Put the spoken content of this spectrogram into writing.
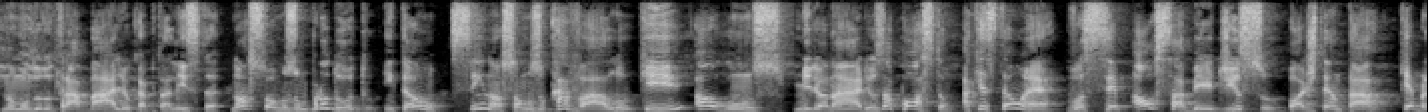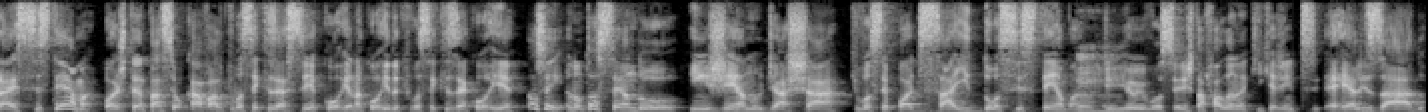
no mundo do trabalho capitalista, nós somos um produto. Então, sim, nós somos o cavalo que alguns milionários apostam. A questão é, você, ao saber disso, pode tentar quebrar esse sistema. Pode tentar ser o cavalo que você quiser ser, correr na corrida que você quiser correr. Então, assim, eu não tô sendo ingênuo de achar que você pode sair do sistema. Uhum. Eu e você, a gente tá falando aqui que a gente é realizado,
